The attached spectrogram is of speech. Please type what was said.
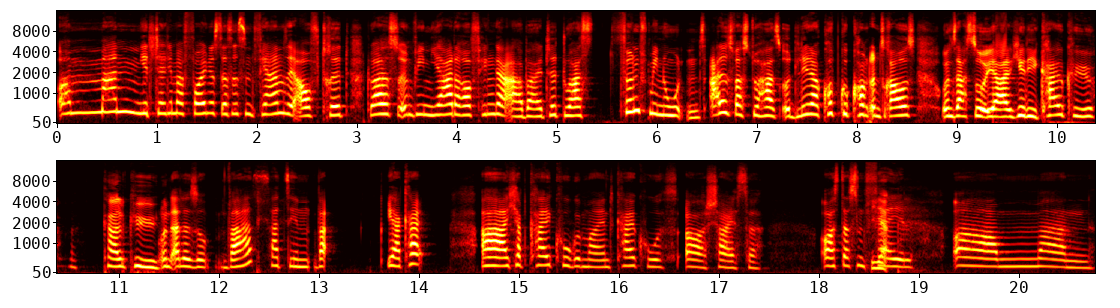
Oh Mann, jetzt stell dir mal folgendes, das ist ein Fernsehauftritt. Du hast irgendwie ein Jahr darauf hingearbeitet. Du hast fünf Minuten, alles, was du hast. Und Lena Kupke kommt uns raus und sagt so, ja, hier die Kalkü. Kalkü. Und alle so, was? Hat sie ein, wa ja, Kal Ah, ich habe Kalku gemeint. Kalkus. Oh, scheiße. Oh, ist das ein Fail. Ja. Oh, Mann.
